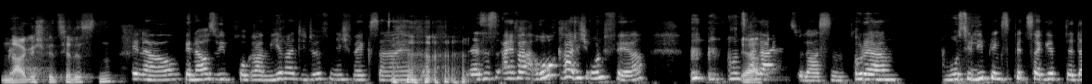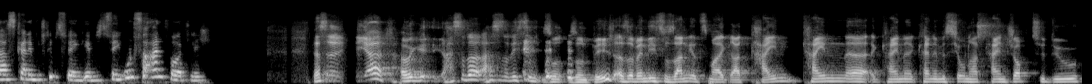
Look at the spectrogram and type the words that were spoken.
Nagelspezialisten. Genau, genauso wie Programmierer, die dürfen nicht weg sein. das ist einfach hochgradig unfair, uns ja. alleine zu lassen. Oder wo es die Lieblingspizza gibt, da darf es keine Betriebsferien geben. Das finde ich unverantwortlich. Das, äh, ja, aber hast du da, hast du da nicht so, so, so ein Bild? Also wenn die Susanne jetzt mal gerade kein, kein, äh, keine, keine Mission hat, kein Job to do,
